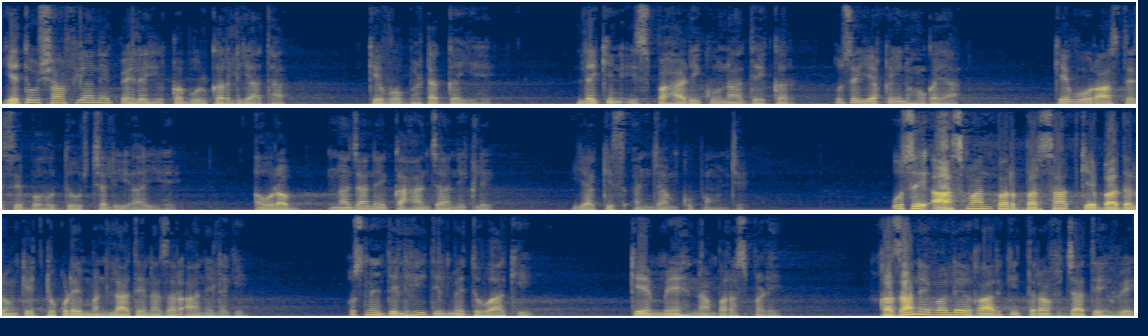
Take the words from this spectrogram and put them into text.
یہ تو شافیہ نے پہلے ہی قبول کر لیا تھا کہ وہ بھٹک گئی ہے، لیکن اس پہاڑی کو نہ دیکھ کر اسے یقین ہو گیا کہ وہ راستے سے بہت دور چلی آئی ہے اور اب نہ جانے کہاں جا نکلے یا کس انجام کو پہنچے۔ اسے آسمان پر برسات کے بادلوں کے ٹکڑے منلاتے نظر آنے لگی۔ اس نے دل ہی دل میں دعا کی کہ مہ نہ برس پڑے۔ خزانے والے غار کی طرف جاتے ہوئے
